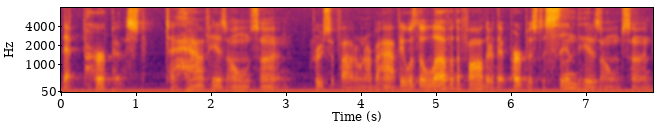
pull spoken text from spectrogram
that purposed to have his own Son crucified on our behalf. It was the love of the Father that purposed to send his own Son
